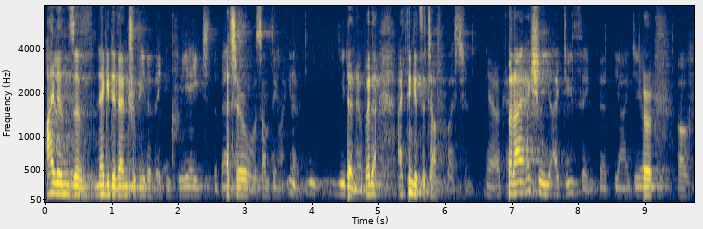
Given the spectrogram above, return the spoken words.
islands of negative entropy that they can create, the better, or something like you know. We, we don't know, but uh, I think it's a tough question. Yeah, okay. But I actually I do think that the idea of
